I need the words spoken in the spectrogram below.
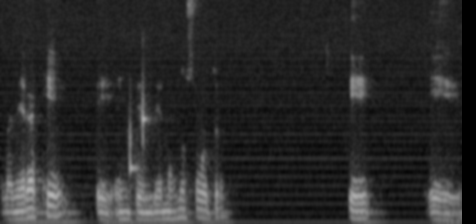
De manera que eh, entendemos nosotros que eh,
